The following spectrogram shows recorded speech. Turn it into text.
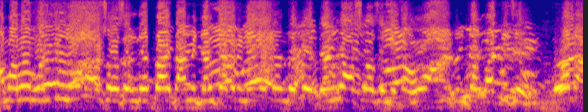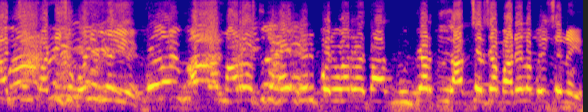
आम्हाला मंत्री आश्वासन देत आहेत आम्ही जनतेकडे निवेदन देतो त्यांनी आश्वासन देतो. हो आम्ही तुमच्या पाठीचे. आहोत. पण आजच्या पाठीचे कोणीच नाहीये. आता महाराष्ट्रात गोरगरीब परिवार राहतात विद्यार्थी अक्षरशः भाड्याला पैसे नाहीत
